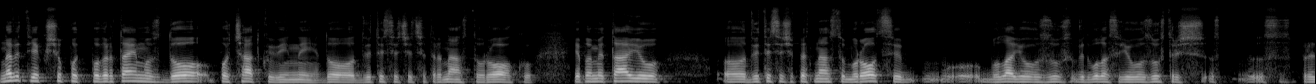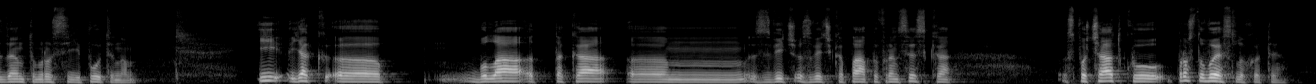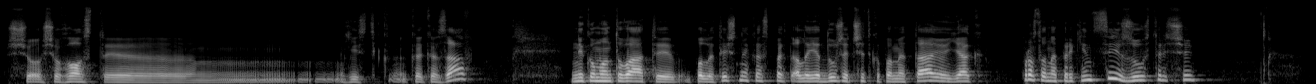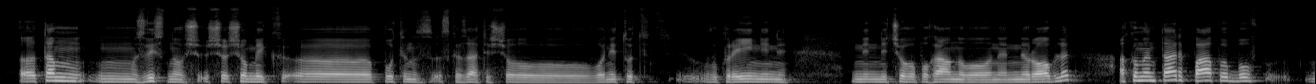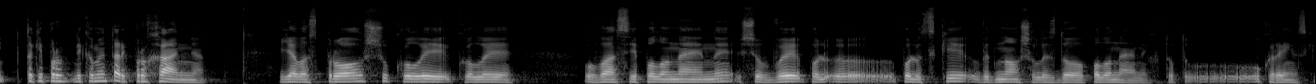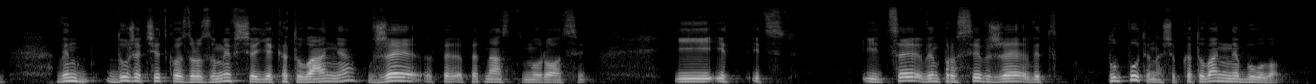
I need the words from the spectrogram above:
Навіть якщо повертаємось до початку війни, до 2014 року, я пам'ятаю, е, у 2015 році була його, відбулася його зустріч з, президентом Росії Путіном. І як е, була така ем, звіч, звичка папи Франциска спочатку просто вислухати, що, що гости ем, гість казав, не коментувати політичний аспект, але я дуже чітко пам'ятаю, як просто наприкінці зустрічі. е, Там, звісно, що- що, міг е, Путін сказати, що вони тут в Україні ні- ні- нічого поганого не, не роблять. А коментар папи був такий не коментар, як прохання. Я вас прошу, коли, коли у вас є полонені, щоб ви е, по-людськи відносились до полонених, тобто українських. Він дуже чітко зрозумів, що є катування вже в 2015 році. І, і, і, і це він просив вже від Пу- Путіна, щоб катувань не було.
